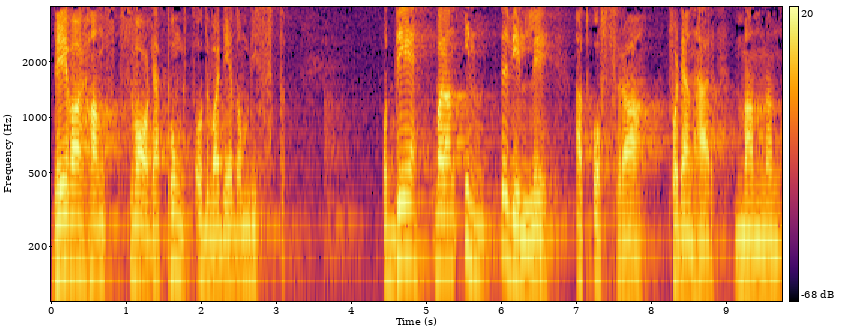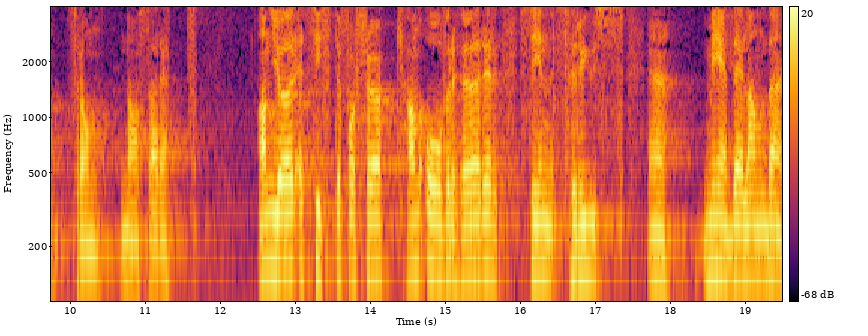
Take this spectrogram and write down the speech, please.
Det var hans svaga punkt och det var det de visste. Och det var han inte villig att offra för den här mannen från Nasaret. Han gör ett sista försök, han överhör sin frus eh, meddelande,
